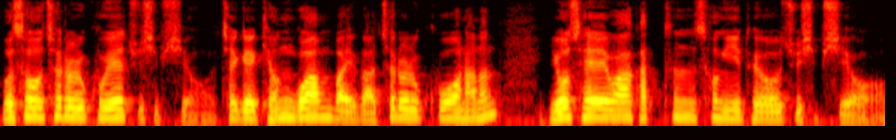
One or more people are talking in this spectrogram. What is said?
어서 저를 구해 주십시오. 제게 견고한 바위가 저를 구원하는 요새와 같은 성이 되어 주십시오.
